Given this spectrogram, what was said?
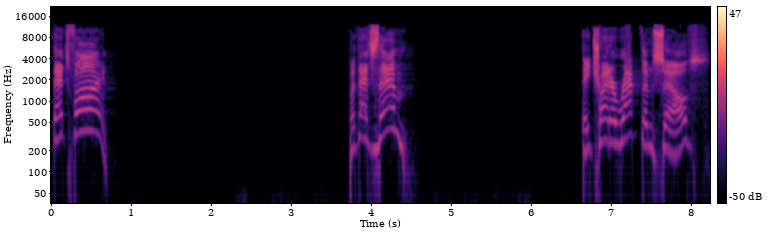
That's fine. But that's them. They try to wrap themselves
